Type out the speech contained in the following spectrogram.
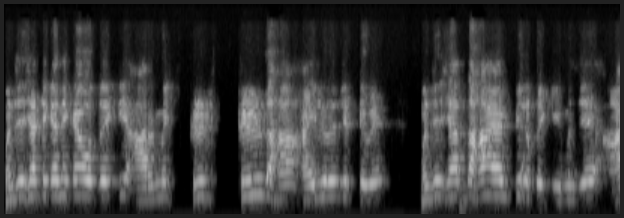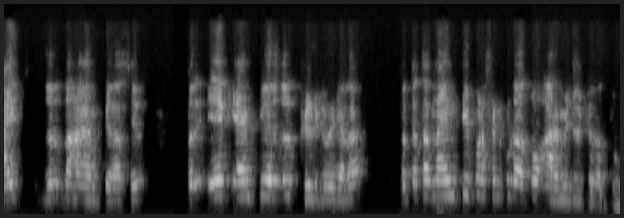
म्हणजे ह्या ठिकाणी काय होतंय की आर्मी फील्ड फील्ड हा हायली रेजिस्टिव्ह आहे. म्हणजे ह्या दहा अँपियर पैकी म्हणजे आय जर दहा अँपियर असेल तर एक अँपियर जर फील्डकडे गेला तर त्याचा नाईन्टी पर्सेंट कुठे जातो? आर्मेचरकडे जातो.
